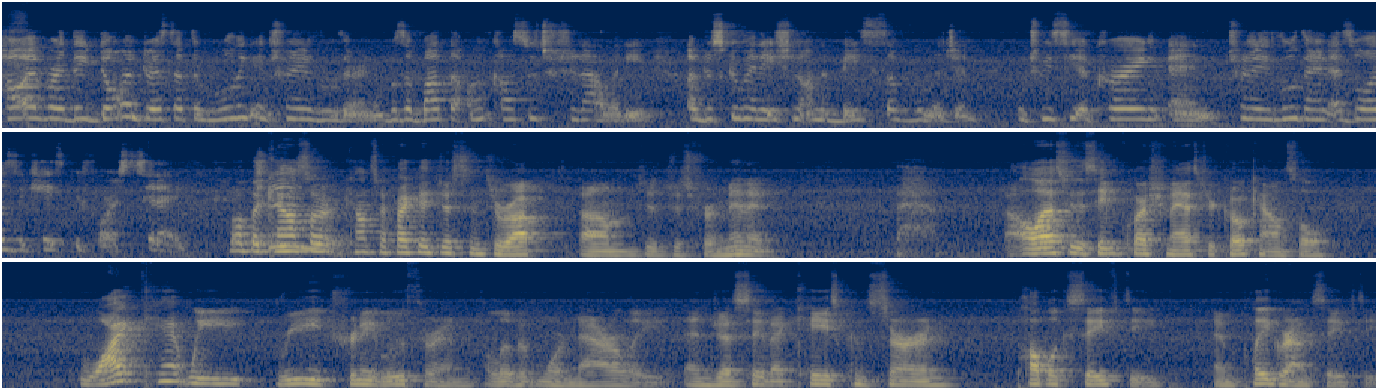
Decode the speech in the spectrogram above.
However, they don't address that the ruling in Trinity Lutheran was about the unconstitutionality of discrimination on the basis of religion, which we see occurring in Trinity Lutheran as well as the case before us today. Well, but Councillor, Councillor, if I could just interrupt um, just, just for a minute, I'll ask you the same question I asked your co-counsel. Why can't we read Trinity Lutheran a little bit more narrowly and just say that case concerned public safety and playground safety,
